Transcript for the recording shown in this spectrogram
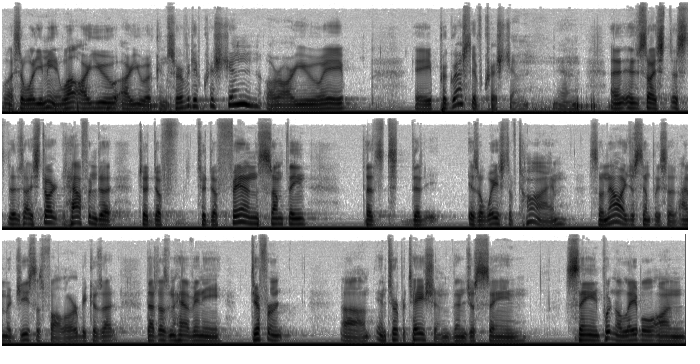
Well, I said, what do you mean? Well, are you are you a conservative Christian or are you a a progressive Christian? And, and so I, I start having to to def, to defend something that's that is a waste of time so now I just simply said, I'm a Jesus follower because that, that doesn't have any different uh, interpretation than just saying, saying, putting a label on,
